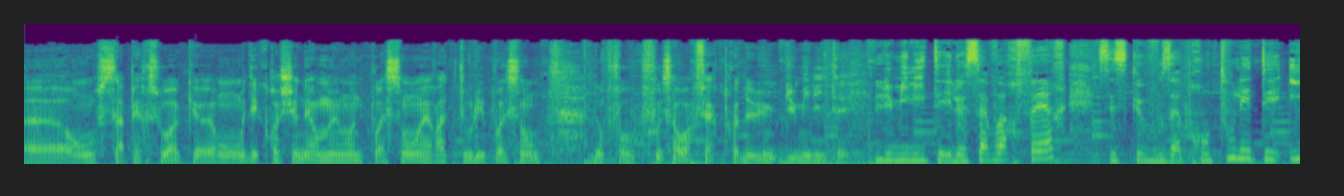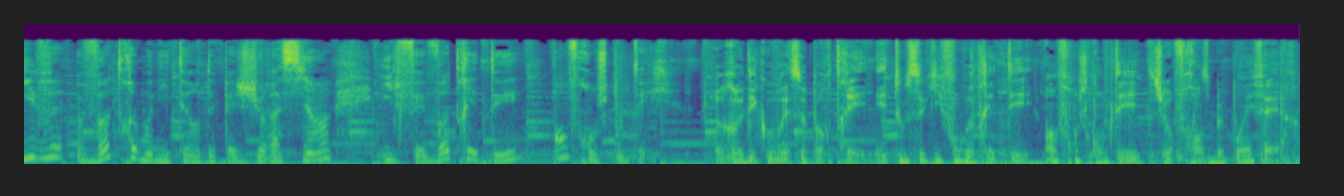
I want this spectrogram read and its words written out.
euh, on s'aperçoit qu'on décroche énormément de poissons et rate tous les poissons. Donc faut, faut savoir faire preuve d'humilité. L'humilité et le savoir-faire, c'est ce que vous apprend tout l'été Yves, votre moniteur de pêche jurassien. Il fait votre été en Franche-Comté. Redécouvrez ce portrait et tous ceux qui font votre été en Franche-Comté sur francebleu.fr.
